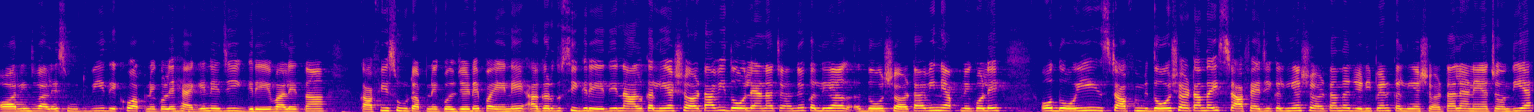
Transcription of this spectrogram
ਔਰੇਂਜ ਵਾਲੇ ਸੂਟ ਵੀ ਦੇਖੋ ਆਪਣੇ ਕੋਲੇ ਹੈਗੇ ਨੇ ਜੀ ਗ੍ਰੇ ਵਾਲੇ ਤਾਂ ਕਾਫੀ ਸੂਟ ਆਪਣੇ ਕੋਲ ਜਿਹੜੇ ਪਏ ਨੇ। ਅਗਰ ਤੁਸੀਂ ਗ੍ਰੇ ਦੇ ਨਾਲ ਕੱਲੀਆਂ ਸ਼ਰਟਾਂ ਵੀ ਦੋ ਲੈਣਾ ਚਾਹੁੰਦੇ ਹੋ, ਕੱਲੀਆਂ ਦੋ ਸ਼ਰਟਾਂ ਵੀ ਨੇ ਆਪਣੇ ਕੋਲੇ, ਉਹ ਦੋ ਹੀ ਸਟਾਫ ਦੋ ਸ਼ਰਟਾਂ ਦਾ ਹੀ ਸਟਾਫ ਹੈ ਜੀ। ਕੱਲੀਆਂ ਸ਼ਰਟਾਂ ਦਾ ਜਿਹੜੀ ਭੈਣ ਕੱਲੀਆਂ ਸ਼ਰਟਾਂ ਲੈਣੀਆਂ ਚਾਹੁੰਦੀ ਹੈ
